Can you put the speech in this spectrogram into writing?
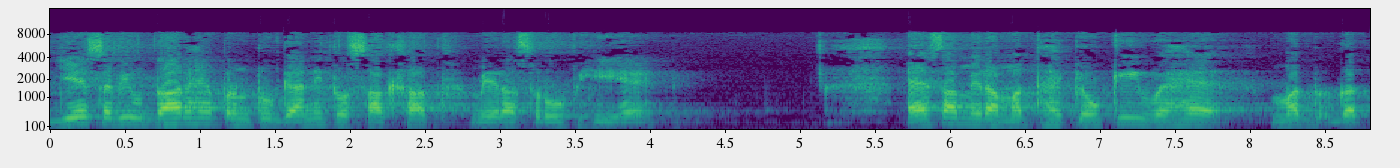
ये सभी उद्धार हैं, परंतु ज्ञानी तो साक्षात मेरा स्वरूप ही है। ऐसा मेरा मत है, क्योंकि वह मदगत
